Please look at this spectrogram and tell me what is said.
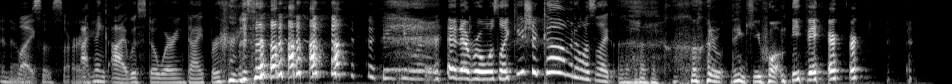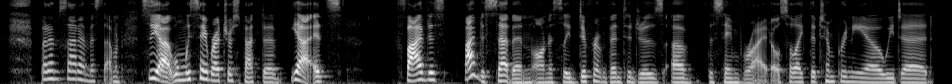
I know, I'm like, so sorry. I think I was still wearing diapers. I think you were. and everyone was like, "You should come," and I was like, "Ugh, "I don't think you want me there." but I'm sad I missed that one. So yeah, when we say retrospective, yeah, it's five to five to seven, honestly, different vintages of the same varietal. So like the Tempranillo, we did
